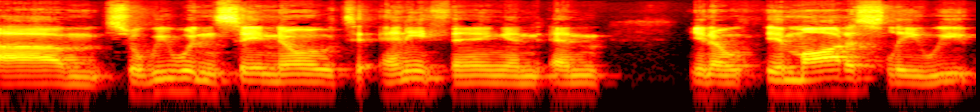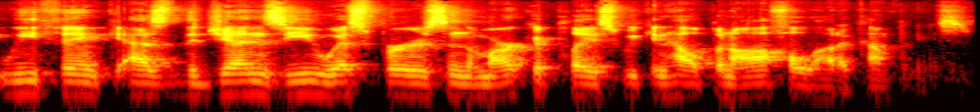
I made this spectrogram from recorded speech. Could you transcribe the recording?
Um, so we wouldn't say no to anything. And, and you know, immodestly, we we think as the Gen Z whispers in the marketplace, we can help an awful lot of companies.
